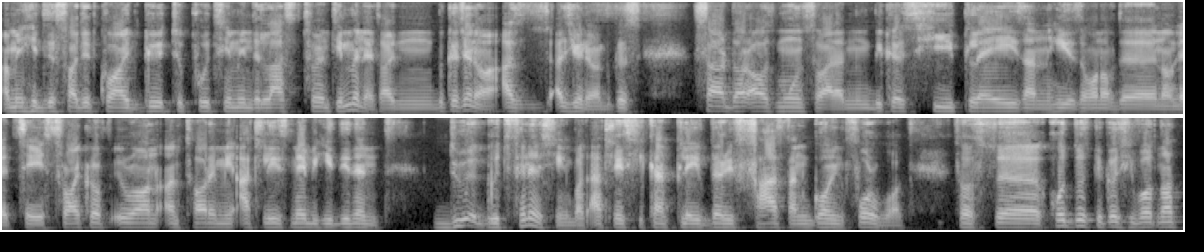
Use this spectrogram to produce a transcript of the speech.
I mean, he decided quite good to put him in the last 20 minutes. I mean, because, you know, as as you know, because Sardar Azmounsoy, I mean, because he plays and he is one of the, you know, let's say, striker of Iran, and Taremi, at least maybe he didn't do a good finishing, but at least he can play very fast and going forward. So uh, Ghoddos, because he was not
